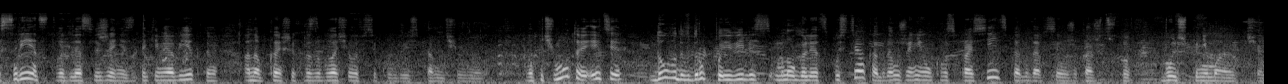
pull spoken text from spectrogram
средства для слежения за такими объектами, она бы, конечно, их разоблачила в секунду, если там ничего не было. Но почему-то эти доводы вдруг появились много лет спустя, когда уже не у кого спросить, когда все уже кажется, что больше понимают, чем...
